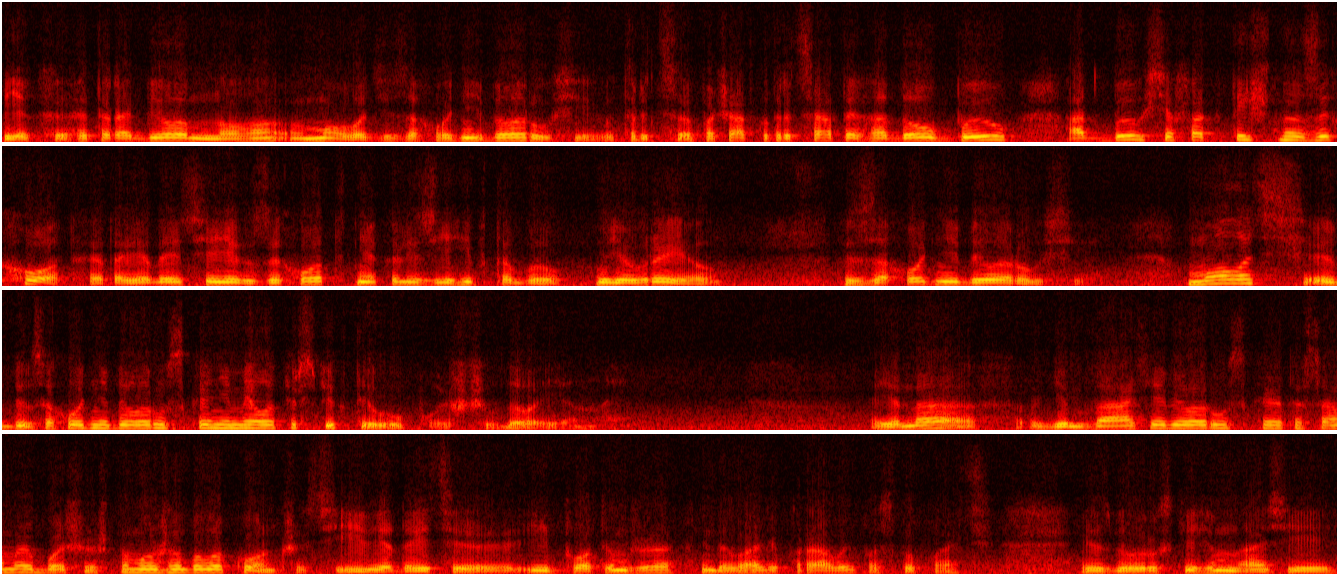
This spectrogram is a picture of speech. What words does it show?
Як гэта рабіла много моладзі заходняй беларусі. У 30 пачатку 30-х гадоў быў адбыўся фактычна зыход. Это ведаеце як зыход некалі з егіпта быў у еўрэяў з заходняй беларусі. Моладзь заходнебеларуская не мела перспектыву ў польшчы даваеннай яна гімназія беларуская это самае большее што можна было кончыць і ведаеце і потым жа не давалі правы паступаць з беларускай гімназіі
